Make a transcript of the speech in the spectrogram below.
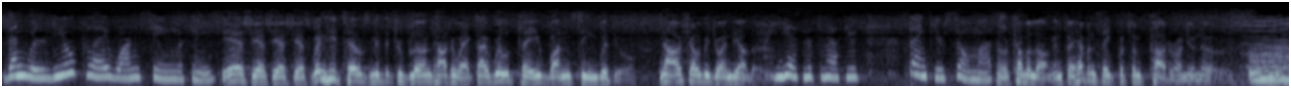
then will you play one scene with me? Yes, yes, yes, yes. When he tells me that you've learned how to act, I will play one scene with you. Now, shall we join the others? Yes, Mr. Matthews. Thank you so much. Oh, come along, and for heaven's sake, put some powder on your nose.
